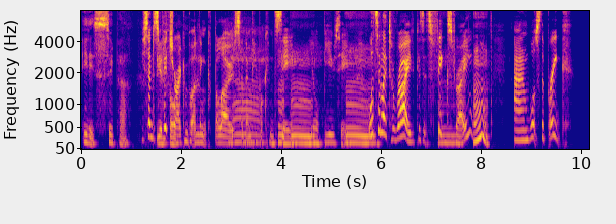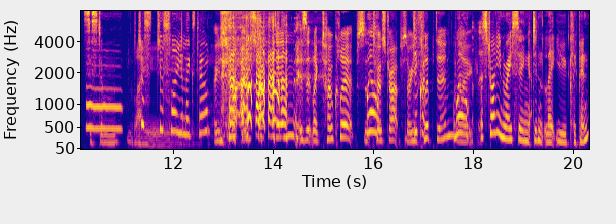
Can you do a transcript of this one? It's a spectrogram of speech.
It is super. You send us Beautiful. a picture. I can put a link below so then people can see your beauty. Mm. What's it like to ride? Because it's fixed, mm. right? Mm. And what's the brake ah, system. Just like- just slow your legs down. Are you, stra- are you strapped in? Is it like toe clips, Well, toe straps? Are you different- clipped in? Well, like, Australian racing didn't let you clip in.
